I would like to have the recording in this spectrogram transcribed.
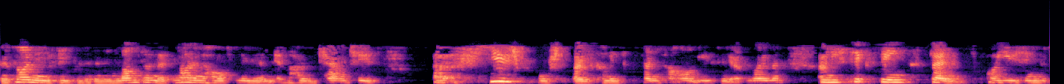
there's 9 million people living in London, there's 9.5 million in the home counties. Uh, a huge proportion of those coming to the centre aren't using it at the moment. Only 16% are using the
